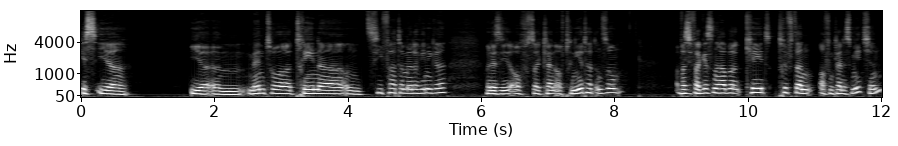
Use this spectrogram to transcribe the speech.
ist ihr, ihr ähm, Mentor, Trainer und Ziehvater mehr oder weniger, weil er sie auch seit klein auf trainiert hat und so. Was ich vergessen habe, Kate trifft dann auf ein kleines Mädchen,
